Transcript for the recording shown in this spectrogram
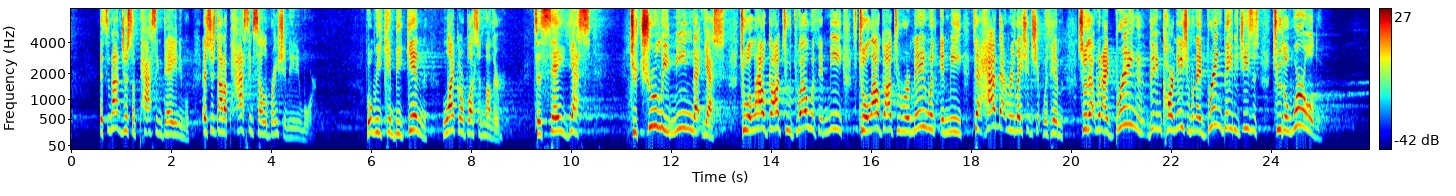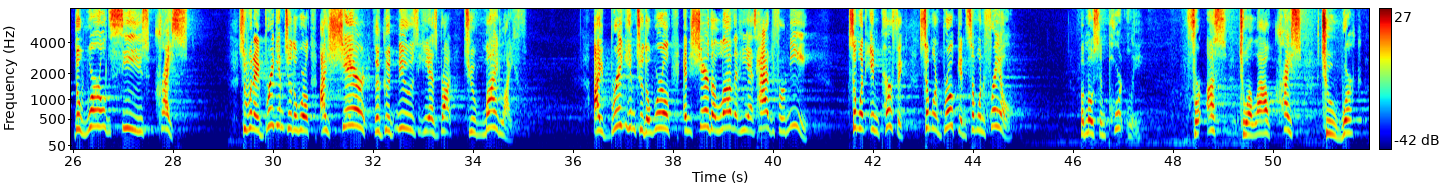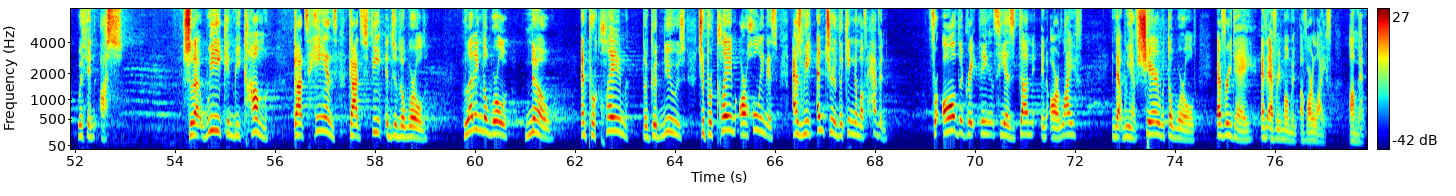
it's not just a passing day anymore. It's just not a passing celebration anymore. But we can begin, like our Blessed Mother, to say yes, to truly mean that yes, to allow God to dwell within me, to allow God to remain within me, to have that relationship with Him, so that when I bring the incarnation, when I bring baby Jesus to the world, the world sees Christ. So when I bring him to the world, I share the good news he has brought to my life. I bring him to the world and share the love that he has had for me. Someone imperfect, someone broken, someone frail. But most importantly, for us to allow Christ to work within us so that we can become God's hands, God's feet into the world letting the world know and proclaim the good news, to proclaim our holiness as we enter the kingdom of heaven for all the great things He has done in our life that we have shared with the world every day and every moment of our life. Amen.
